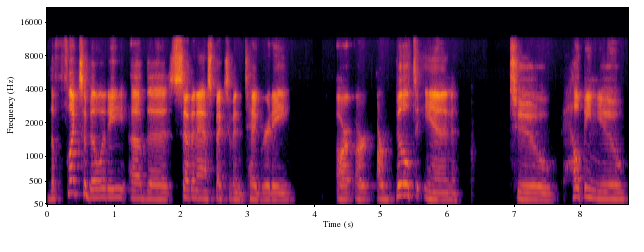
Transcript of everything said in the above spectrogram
the flexibility of the seven aspects of integrity are, are, are built in to helping you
